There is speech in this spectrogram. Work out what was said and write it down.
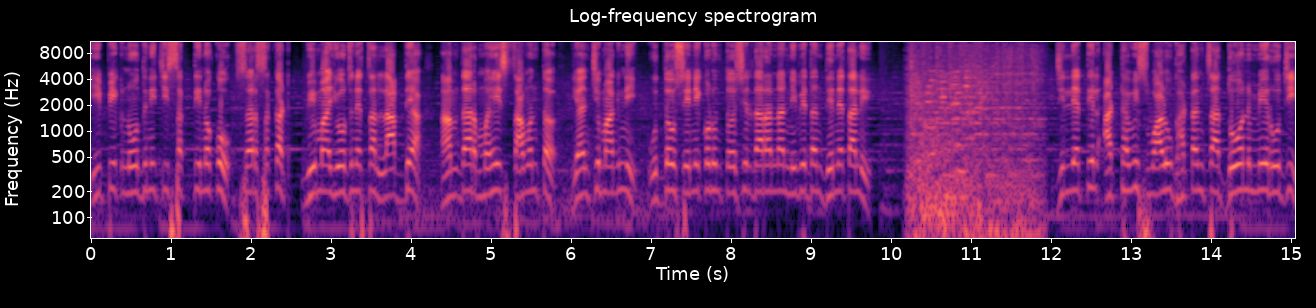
ई पीक नोंदणीची सक्ती नको सरसकट विमा योजनेचा लाभ द्या आमदार महेश सावंत यांची मागणी उद्धव सेनेकडून तहसीलदारांना निवेदन देण्यात आले. जिल्ह्यातील अठ्ठावीस वाळू घाटांचा दोन मे रोजी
